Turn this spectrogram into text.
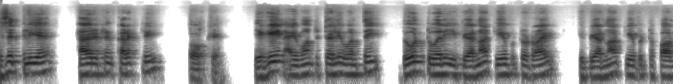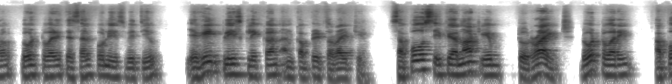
is it clear have written correctly okay again I want to tell you one thing don't worry if you are not able to write if you are not able to follow don't worry the cellphone is with you again please click on and complete the writing. Suppose if you are not able to write don't worry அப்போ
